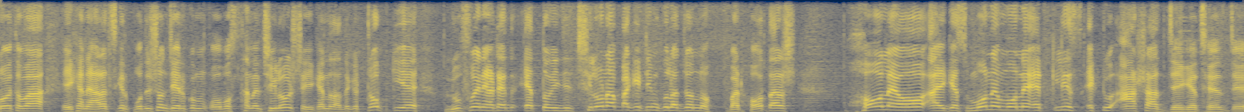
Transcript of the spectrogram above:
নয়তোবা এখানে আর আজকের পজিশন যেরকম অবস্থানে ছিল, সেইখানে তাদেরকে টপ গিয়ে লুফে নেওয়াটা এত ইজি ছিল না বাকি টিমগুলোর জন্য বাট হতাশ হলেও আই গেস মনে মনে অ্যাটলিস্ট একটু আশা জেগেছে যে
